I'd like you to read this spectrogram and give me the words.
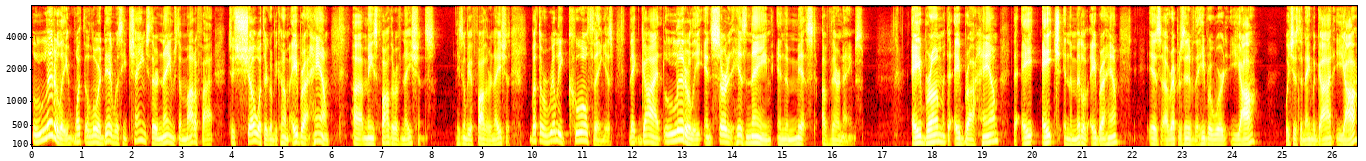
Literally, what the Lord did was he changed their names to modify to show what they're going to become. Abraham uh, means father of nations. He's going to be a father of nations. But the really cool thing is that God literally inserted his name in the midst of their names. Abram to Abraham, the H in the middle of Abraham is a representative of the Hebrew word Yah, which is the name of God, Yah.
